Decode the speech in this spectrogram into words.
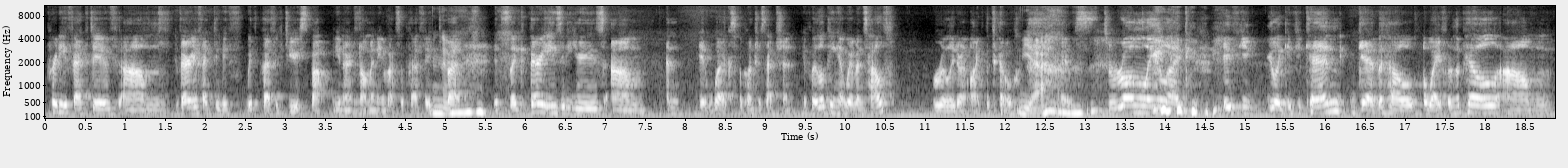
pretty effective. Um, very effective if, with perfect use, but you know, not many of us are perfect. No. But it's like very easy to use, um, and it works for contraception. If we're looking at women's health, really don't like the pill. Yeah. I'm strongly like if you like if you can get the hell away from the pill. Um,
